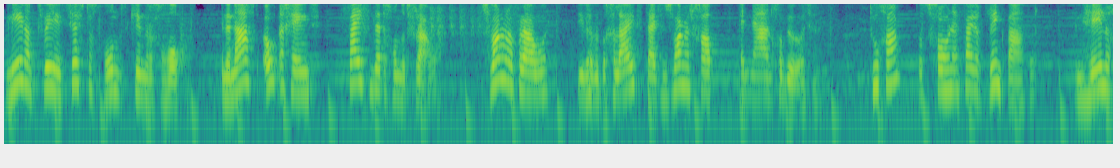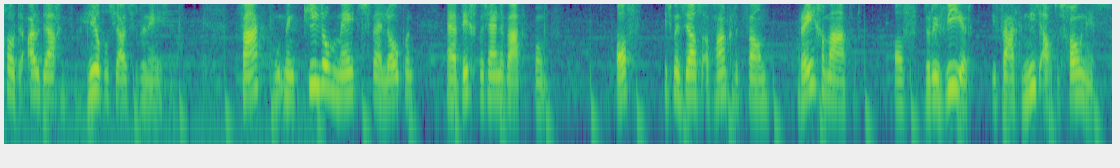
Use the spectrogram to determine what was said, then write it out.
meer dan 6200 kinderen geholpen. En daarnaast ook nog eens 3500 vrouwen. Zwangere vrouwen die we hebben begeleid tijdens een zwangerschap en na een geboorte. Toegang tot schoon en veilig drinkwater is een hele grote uitdaging voor heel veel Zuid-Soedanezen. Vaak moet men kilometers ver lopen naar de dichtstbijzijnde waterpomp. Of is men zelfs afhankelijk van regenwater of de rivier die vaak niet al te schoon is.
